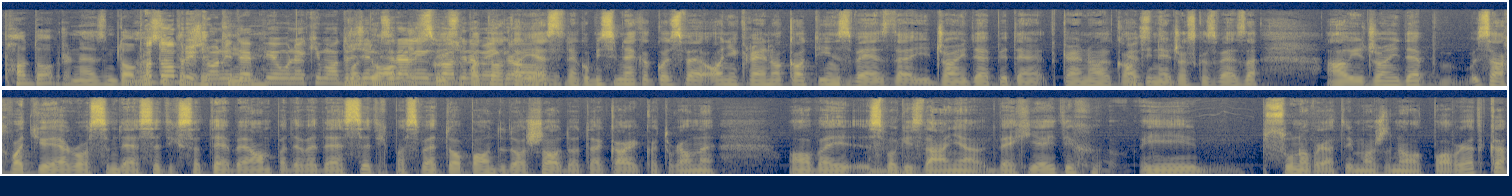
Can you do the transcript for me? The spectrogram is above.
Pa dobro, ne znam, dobro pa se dobri, Johnny Depp je u nekim određenim dobro, zrelim godinama igrao. Pa to, to jeste, nego mislim nekako je sve, on je krenuo kao teen zvezda i Johnny Depp je te, krenuo kao tinejdžerska zvezda, ali Johnny Depp zahvatio je 80-ih sa TB-om, pa 90-ih, pa sve to, pa onda došao do te karikaturalne ovaj, svog izdanja 2000-ih i sunovrata i možda novog povratka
